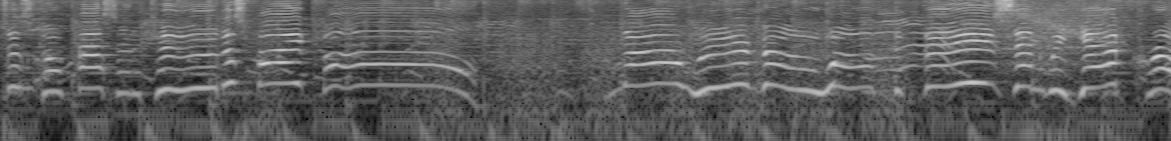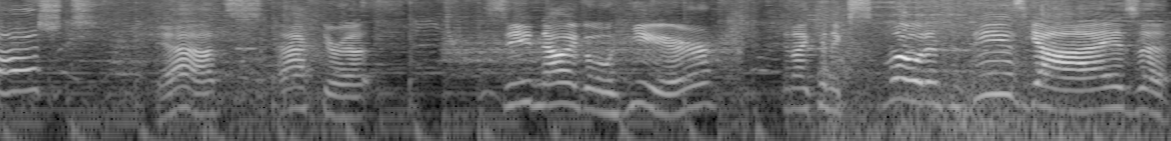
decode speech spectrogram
Just go fast into the spike ball. Now we go up the face and we get crushed. Yeah, that's accurate. See, now I go here, and I can explode into these guys, uh,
